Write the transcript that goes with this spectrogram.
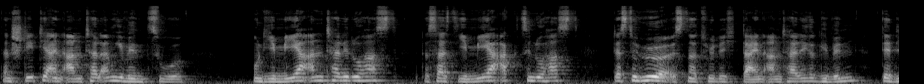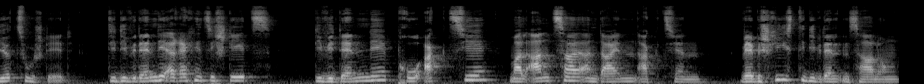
dann steht dir ein Anteil am Gewinn zu. Und je mehr Anteile du hast, das heißt je mehr Aktien du hast, desto höher ist natürlich dein anteiliger Gewinn, der dir zusteht. Die Dividende errechnet sich stets Dividende pro Aktie mal Anzahl an deinen Aktien. Wer beschließt die Dividendenzahlung?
